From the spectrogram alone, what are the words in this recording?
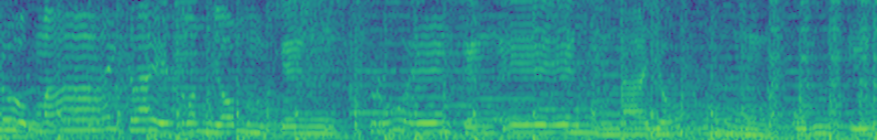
ลูกไม้ใกล้ต้นยมเก่ง รู้เองเก่งเอง นายกอุ้งอิง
